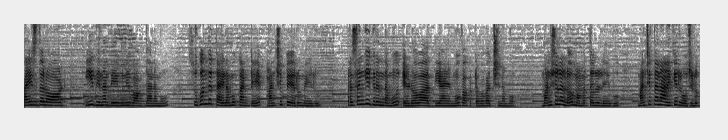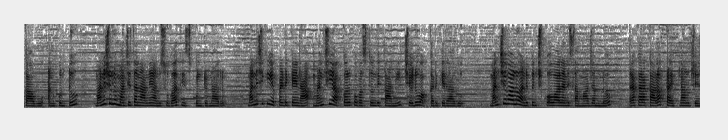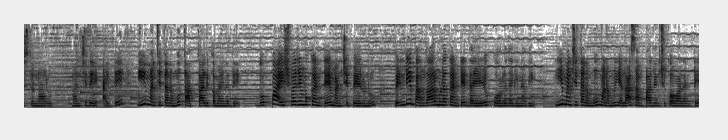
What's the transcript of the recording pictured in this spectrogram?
Praise the lord. ఈ దిన దేవుని వాగ్దానము. సుగంధ తైలము కంటే మంచి పేరు మేలు. ప్రసంగి గ్రంథము ఏడవ అధ్యాయము ఒకటవ వచనము. మనుషులలో మమతలు లేవు. మంచితనానికి రోజులు కావు అనుకుంటూ మనుషులు మంచితనాన్ని అలుసుగా తీసుకుంటున్నారు. మనిషికి ఎప్పటికైనా మంచి అక్కరకు వస్తుంది కానీ చెడు అక్కరికి రాదు. మంచి వాళ్ళు అనిపించుకోవాలని సమాజంలో రకరకాల ప్రయత్నాలు చేస్తున్నారు. మంచిదే. అయితే ఈ మంచితనము తాత్కాలికమైనదే. గొప్ప ఐశ్వర్యము కంటే మంచి పేరును వెండి బంగారముల కంటే దయయు కోరదగినవి. ఈ మంచితనము మనము ఎలా సంపాదించుకోవాలంటే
